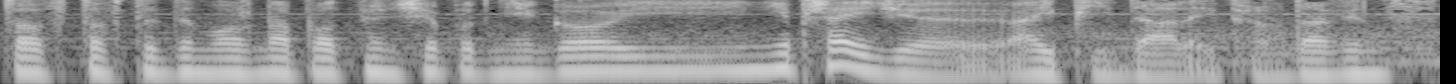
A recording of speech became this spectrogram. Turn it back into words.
to, to wtedy można podpiąć się pod niego i nie przejdzie IP dalej, prawda? Więc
